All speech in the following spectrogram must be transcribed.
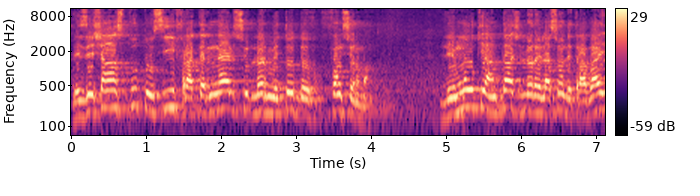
les échanges tout aussi fraternels sur leur méthode de fonctionnement, les mots qui entachent leur relation de travail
